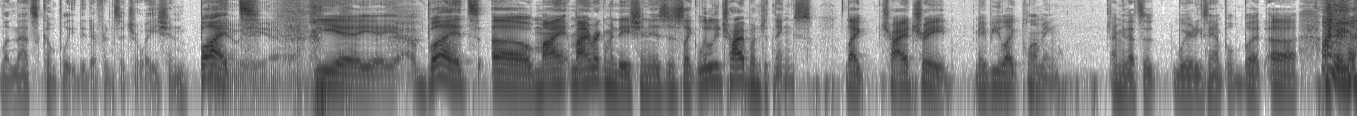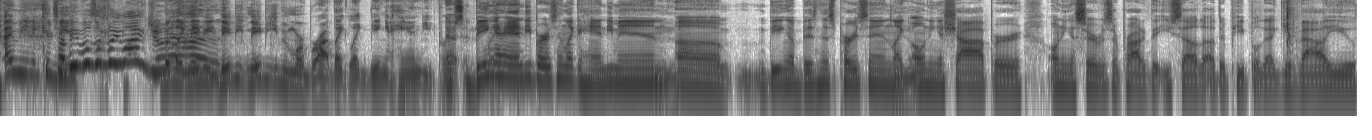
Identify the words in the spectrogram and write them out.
then that's a completely different situation but yeah, yeah, yeah, yeah. But uh, my my recommendation is just like literally try a bunch of things. Like try a trade. Maybe you like plumbing. I mean that's a weird example, but uh, I mean, I mean, it could be some be, people simply like Julia. but like maybe, maybe, maybe even more broad, like like being a handy person, Uh, being like, a handy person, like a handyman, Mm-hmm. um, being a business person, like owning a shop or owning a service or product that you sell to other people that give value.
